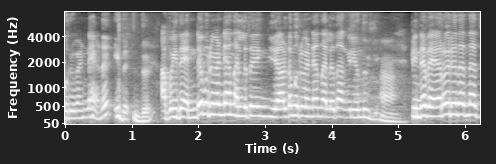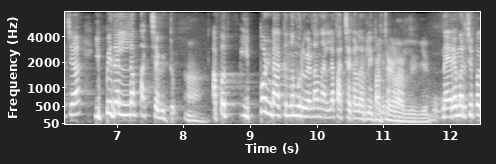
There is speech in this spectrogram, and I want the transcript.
മുറിവെണ്ണയാണ് ഇത്. അപ്പോൾ അപ്പൊ ഇത് എന്റെ മുറിവെണ്ണയാ നല്ലത് ഇയാളുടെ മുറിവെണ്ണയാ നല്ലത് അങ്ങനെയൊന്നുമില്ല. ഇല്ല പിന്നെ വേറൊരു എന്താ വെച്ചാൽ ഇപ്പൊ ഇതെല്ലാം പച്ച കിട്ടും. അപ്പം ഇപ്പൊ ഉണ്ടാക്കുന്ന മുറിവെണ്ണ നല്ല പച്ച കളറിലിരിക്കും. നേരെ മറിച്ച് ഇപ്പൊ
